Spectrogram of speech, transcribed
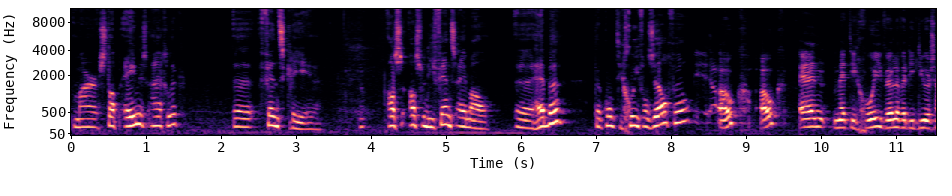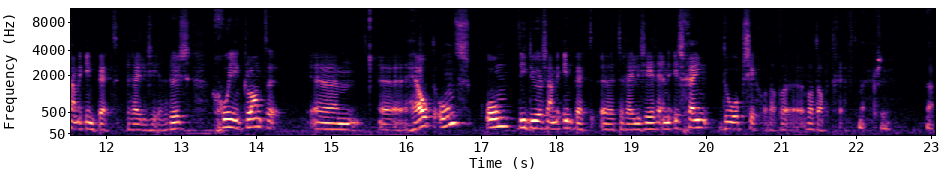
Maar stap 1 is eigenlijk uh, fans creëren. Als, als we die fans eenmaal uh, hebben, dan komt die groei vanzelf wel? Ook, ook. En met die groei willen we die duurzame impact realiseren. Dus groei in klanten um, uh, helpt ons om die duurzame impact te realiseren. En is geen doel op zich wat dat, wat dat betreft. Nee, precies. Nou.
